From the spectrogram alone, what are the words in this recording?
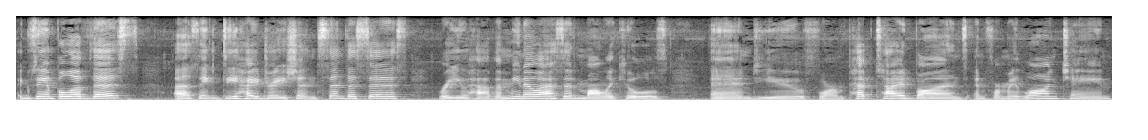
Example of this, uh, think dehydration synthesis, where you have amino acid molecules and you form peptide bonds and form a long chain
